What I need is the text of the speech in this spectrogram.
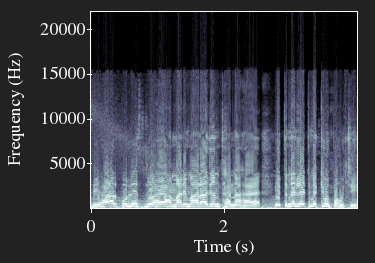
बिहार पुलिस जो है, हमारी महाराजगंज थाना है, इतने लेट में क्यों पहुँची?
